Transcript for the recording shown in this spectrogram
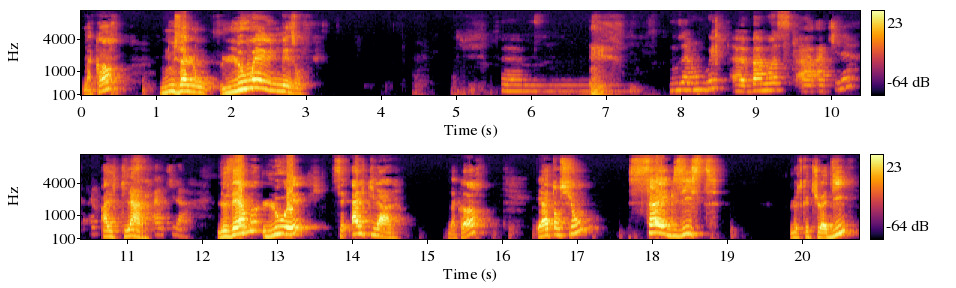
D'accord? Nous allons louer une maison. Euh, nous allons louer. euh, vamos alquiler. Alquilar. Alquilar. Le verbe louer, c'est alquilar. D'accord? Et attention, ça existe. Le, ce que tu as dit,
